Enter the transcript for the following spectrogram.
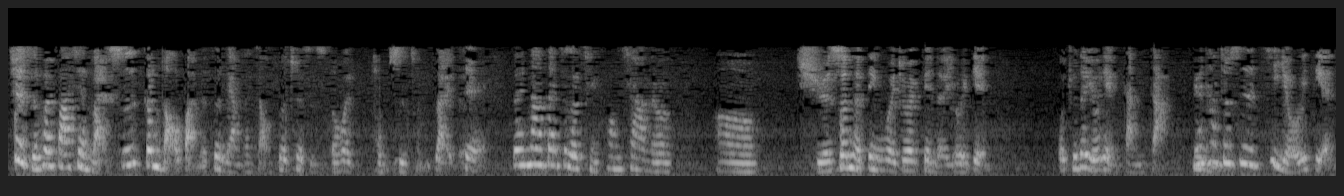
确实会发现老师跟老板的这两个角色确实是都会同时存在的。对，所以，那在这个情况下呢，呃，学生的定位就会变得有一点，我觉得有点尴尬，因为他就是既有一点，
